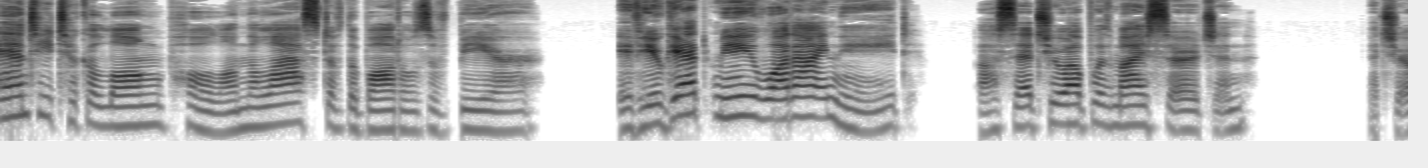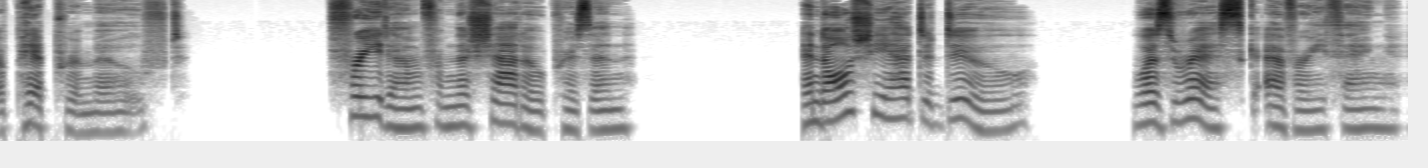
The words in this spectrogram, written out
Auntie took a long pull on the last of the bottles of beer. If you get me what I need, I'll set you up with my surgeon. Get your pip removed. Freedom from the shadow prison. And all she had to do was risk everything.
